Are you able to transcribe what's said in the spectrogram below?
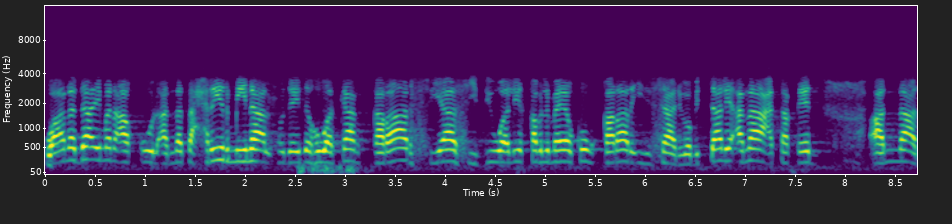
وأنا دائما أقول أن تحرير ميناء الحديدة هو كان قرار سياسي دولي قبل ما يكون قرار إنساني وبالتالي أنا أعتقد أن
